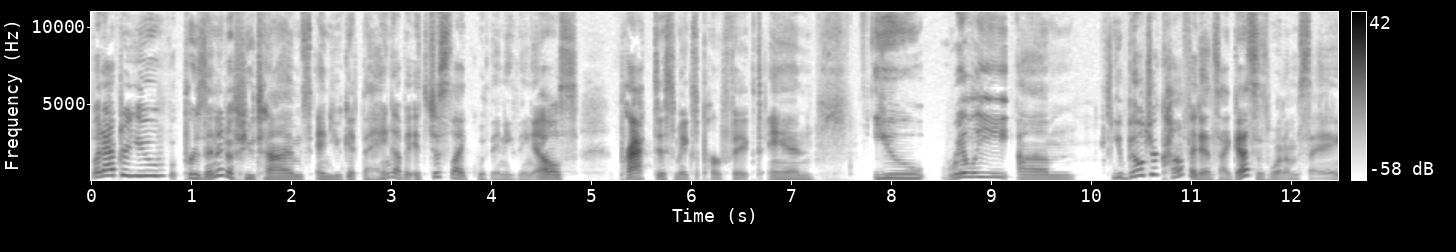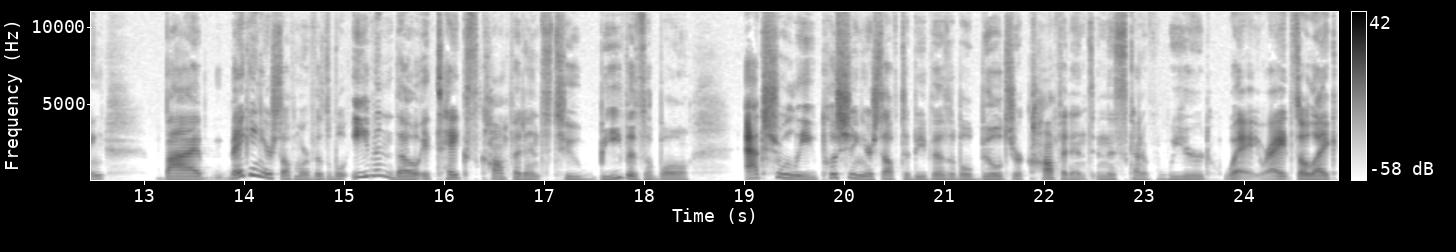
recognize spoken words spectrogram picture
But after you've presented a few times and you get the hang of it, it's just like with anything else, practice makes perfect and you really um you build your confidence, I guess is what I'm saying by making yourself more visible, even though it takes confidence to be visible, actually pushing yourself to be visible builds your confidence in this kind of weird way, right? So, like,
